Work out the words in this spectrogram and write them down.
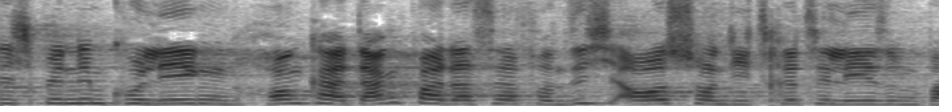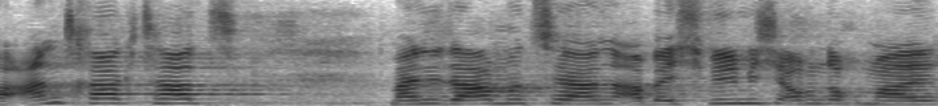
Ich bin dem Kollegen Honka dankbar, dass er von sich aus schon die dritte Lesung beantragt hat. Meine Damen und Herren, aber ich will mich auch noch einmal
